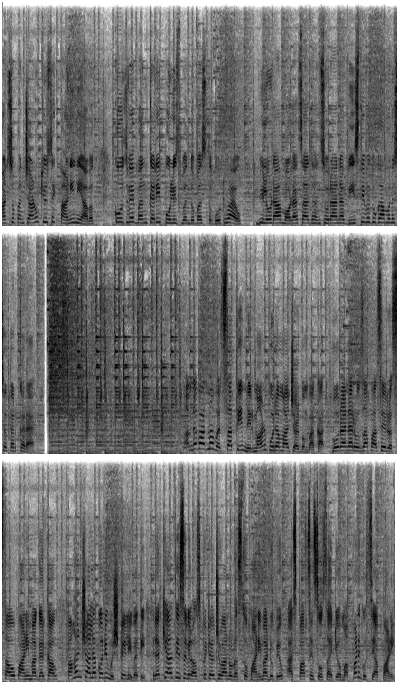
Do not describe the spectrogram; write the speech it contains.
આઠસો પંચાણું ક્યુસેક પાણીની આવક કોઝવે બંધ કરી પોલીસ બંદોબસ્ત ગોઠવાયો. ભિલોડા, મોડાસા, ધનસુરાના વીસથી વધુ ગામોને સતર્ક કરાયા. અમદાવાદમાં વરસાદથી નિર્માણપુરામાં જળબંબાકાર વોરાના રોઝા પાસે રસ્તાઓ પાણીમાં ગરકાવ. વાહન ચાલકોની મુશ્કેલી વધી. રખિયાલથી સિવિલ હોસ્પિટલ જવાનો રસ્તો પાણીમાં ડૂબ્યો. આસપાસની સોસાયટીઓમાં પણ ઘૂસ્યા પાણી.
